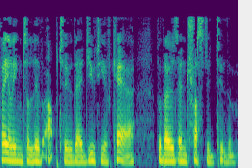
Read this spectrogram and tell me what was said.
failing to live up to their duty of care for those entrusted to them.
